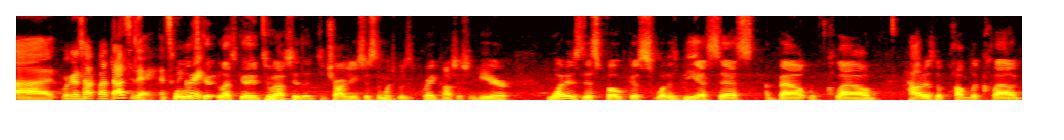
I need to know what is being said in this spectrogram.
uh, we're going to talk about that today. It's well, let's great. Get, let's get into actually the, the charging system, which was great conversation here. What is this focus? What is BSS about with cloud? How does the public cloud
